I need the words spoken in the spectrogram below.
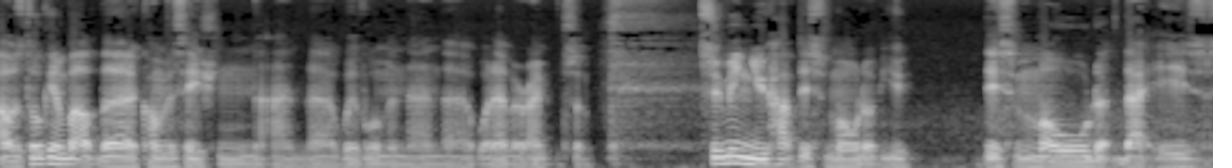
I was talking about the conversation and uh, with women and uh, whatever, right? So, assuming you have this mold of you, this mold that is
